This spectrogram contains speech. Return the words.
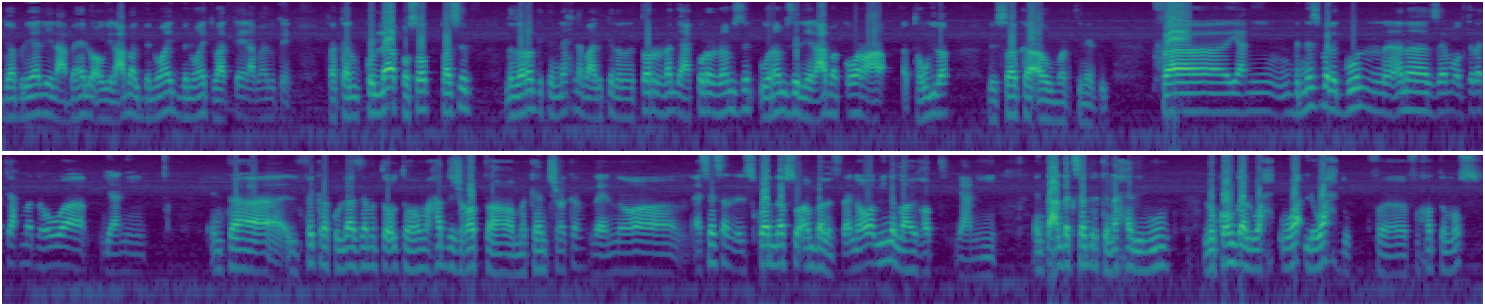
جابرييل يلعبها له أو يلعبها لبن وايت بن وايت بعد كده يلعبها له تاني. فكان كلها باصات passive لدرجة إن إحنا بعد كده نضطر نرجع الكره لرامسديل ورامسديل يلعبها كور طويلة لساكا أو مارتينيلي. فيعني بالنسبة للجون أنا زي ما قلت لك يا أحمد هو يعني أنت الفكرة كلها زي ما أنت قلت هو ما حدش غطى مكان شاكا لأن هو أساسا ال squad نفسه imbalance لأن هو مين اللي هيغطي؟ يعني أنت عندك سيدريك الناحية اليمين لوكونجا لوحده في خط النص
